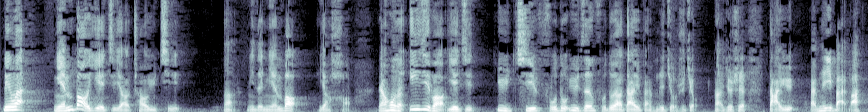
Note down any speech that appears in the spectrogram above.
另外，年报业绩要超预期啊，你的年报要好，然后呢，一季报业绩预期幅度预增幅度要大于百分之九十九啊，就是大于百分之一百吧。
